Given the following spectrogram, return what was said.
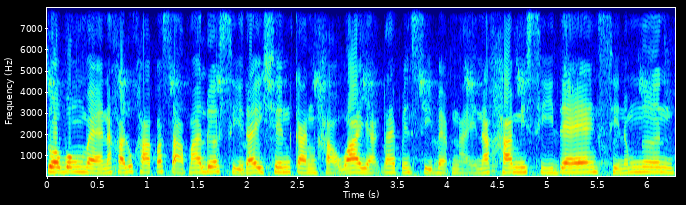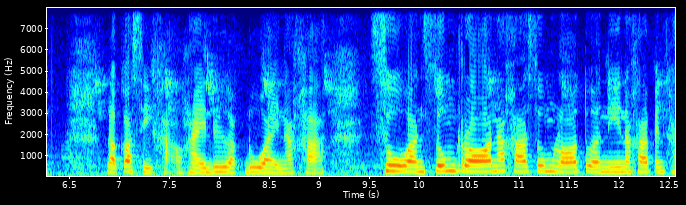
ตัววงแหวนนะคะ ลูกค้าก็สามารถเลือกสีได้อีกเช่นกันค่ะว่าอยากได้เป็นสีแบบไหนนะคะ มีสีแดง สีน้ำเงิน แล้วก็สีขาวให้เลือกด้วยนะคะ ส่วนซุ้มล้อนะคะ ซุ้มล้อตัวนี้นะคะ เป็นข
